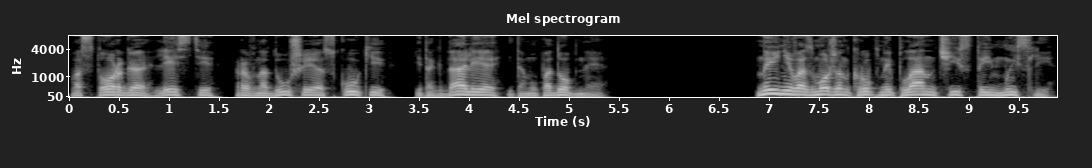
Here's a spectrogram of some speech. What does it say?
восторга, лести, равнодушия, скуки, и так далее и тому подобное. Ныне возможен крупный план чистой мысли.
